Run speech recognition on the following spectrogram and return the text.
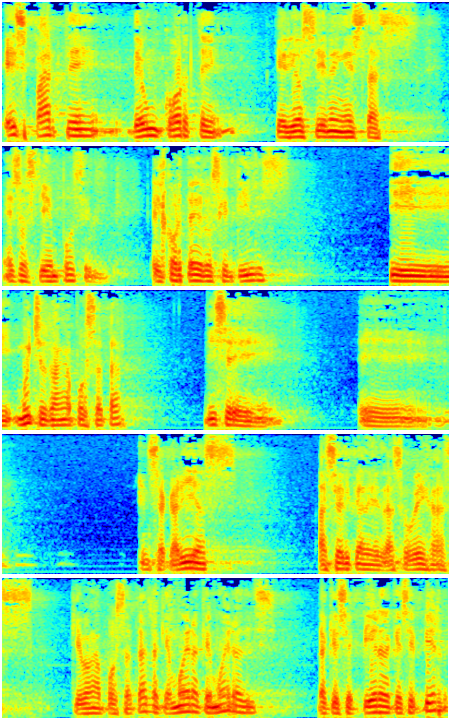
es parte de un corte que Dios tiene en estas, esos tiempos, el, corte de los gentiles, y muchos van a apostatar. Dice eh, en Zacarías acerca de las ovejas que van a apostatar, la que muera, que muera, dice, la que se pierda, que se pierda.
